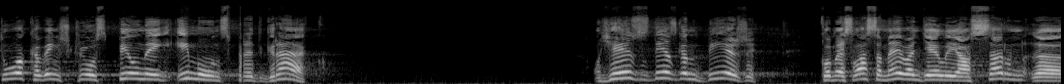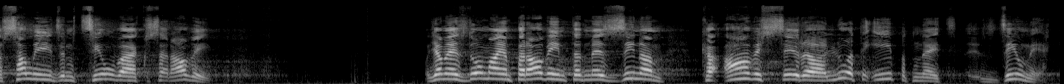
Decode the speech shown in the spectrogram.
to, ka viņš kļūst pilnīgi imūns pret grēku. Un Jēzus diezgan bieži, ko mēs lasām evanģēlijā, sarun, salīdzina cilvēkus ar avīm. Un ja mēs domājam par avīm, tad mēs zinām, ka avis ir ļoti īpatnēji dzīvnieki.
